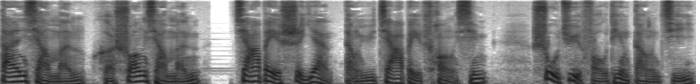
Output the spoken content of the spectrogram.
单向门和双向门。加倍试验等于加倍创新，数据否定等级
